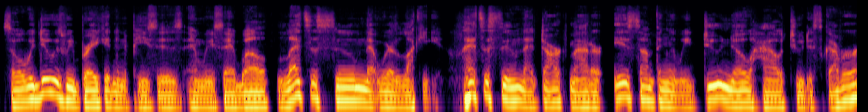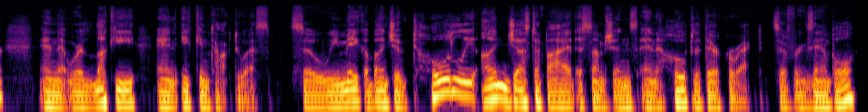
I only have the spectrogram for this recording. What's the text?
So, what we do is we break it into pieces and we say, well, let's assume that we're lucky. Let's assume that dark matter is something that we do know how to discover and that we're lucky and it can talk to us. So we make a bunch of totally unjustified assumptions and hope that they're correct. So, for example,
